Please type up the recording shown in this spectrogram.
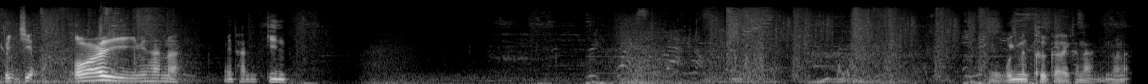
เฮ้ยเจี๊ยโอ้ย ไม่ทันว่ะ ไม่ทันกิน โอ้ยมันถึกอะไรขนาดนั้นน่ะ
